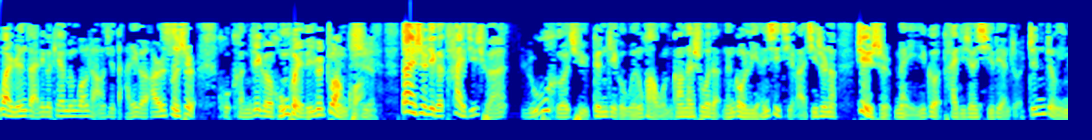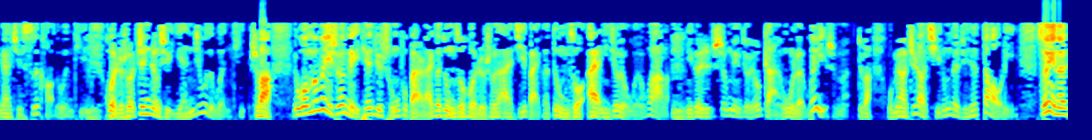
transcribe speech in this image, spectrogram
万人在这个天安门广场去打这个二十四式，很这个宏伟的一个状况。是，但是这个太极拳。如何去跟这个文化，我们刚才说的能够联系起来？其实呢，这是每一个太极拳习练者真正应该去思考的问题，或者说真正去研究的问题，是吧？我们为什么每天去重复百来个动作，或者说哎几百个动作，哎你就有文化了，你的生命就有感悟了？为什么？对吧？我们要知道其中的这些道理。所以呢，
